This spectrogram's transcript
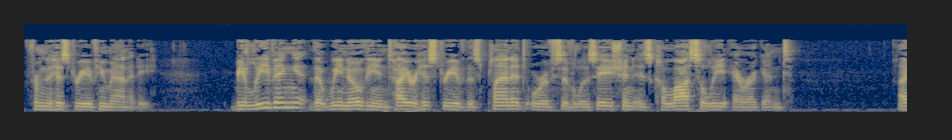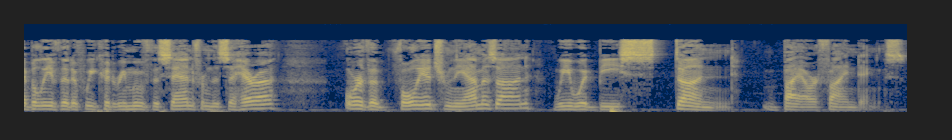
from the history of humanity. Believing that we know the entire history of this planet or of civilization is colossally arrogant. I believe that if we could remove the sand from the Sahara or the foliage from the Amazon, we would be stunned by our findings,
